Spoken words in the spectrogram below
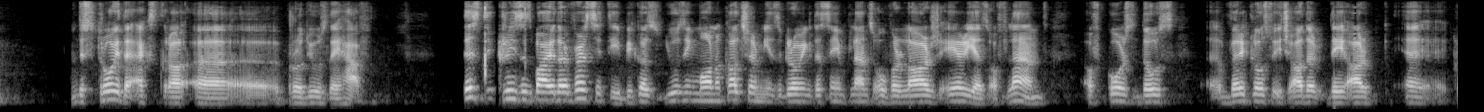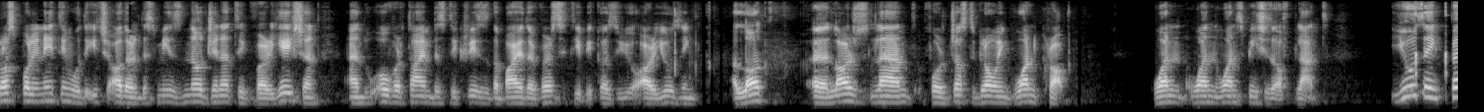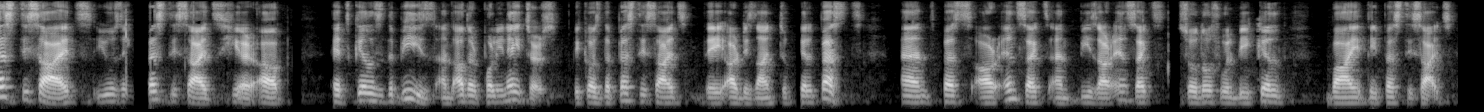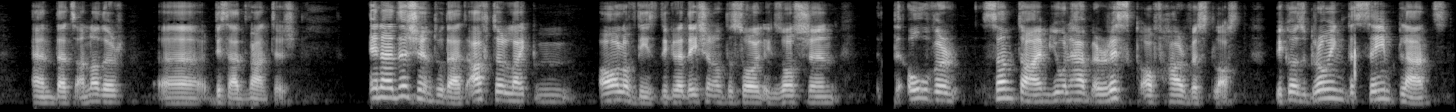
destroy the extra uh, produce they have. This decreases biodiversity because using monoculture means growing the same plants over large areas of land. Of course, those uh, very close to each other, they are uh, cross-pollinating with each other. This means no genetic variation, and over time, this decreases the biodiversity because you are using a lot, uh, large land for just growing one crop, one, one, one species of plant. Using pesticides, using pesticides here up, it kills the bees and other pollinators because the pesticides they are designed to kill pests. And pests are insects and bees are insects so those will be killed by the pesticides. And that's another uh, disadvantage in addition to that after like all of these degradation of the soil exhaustion over some time you will have a risk of harvest loss. Because growing the same plants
